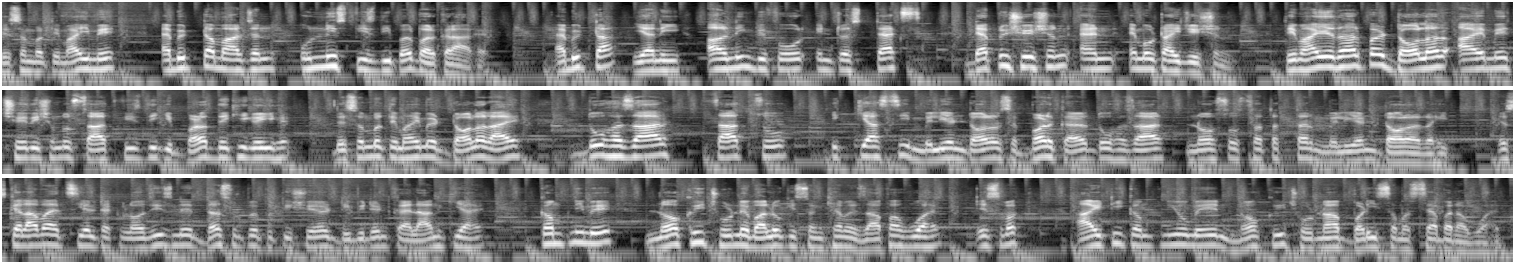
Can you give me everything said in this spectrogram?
दिसंबर तिमाही में एबिट्टा मार्जिन 19 फ़ीसदी पर बरकरार है। एबिट्टा यानी earning before interest tax depreciation and amortisation. तिमाही आधार पर डॉलर आय में छह दशमलव सात फ़ीसदी की बढ़त देखी गई है। दिसंबर तिमाही में डॉलर आय दो सात सौ इक्यासी मिलियन डॉलर से बढ़कर 2,977 मिलियन डॉलर रही। इसके अलावा एचसीएल टेक्नोलॉजीज़ ने दस रुपए प्रति शेयर डिविडेंड का ऐलान किया है। कंपनी में नौकरी छोड़ने वालों की संख्या में इजाफा हुआ है। इस वक्त आईटी कंपनियों में नौकरी छोड़ना बड़ी समस्या बना हुआ है।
